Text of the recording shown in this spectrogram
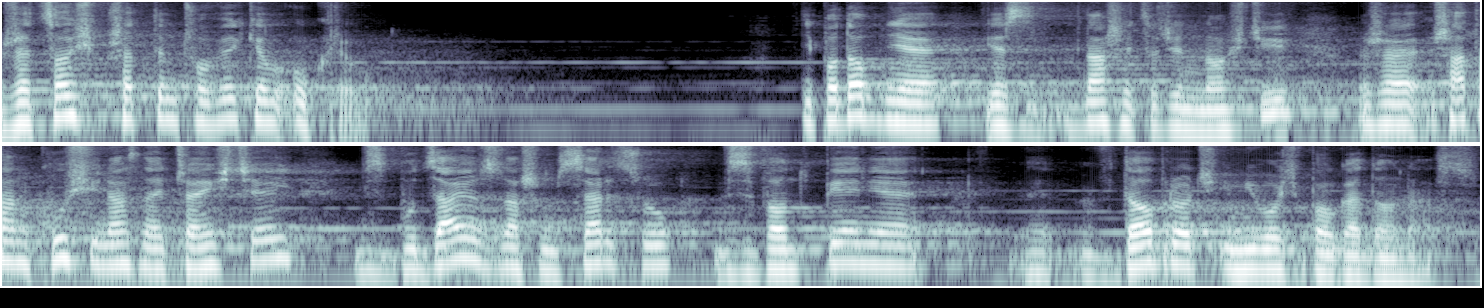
że coś przed tym człowiekiem ukrył. I podobnie jest w naszej codzienności, że szatan kusi nas najczęściej, wzbudzając w naszym sercu zwątpienie w dobroć i miłość Boga do nas.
